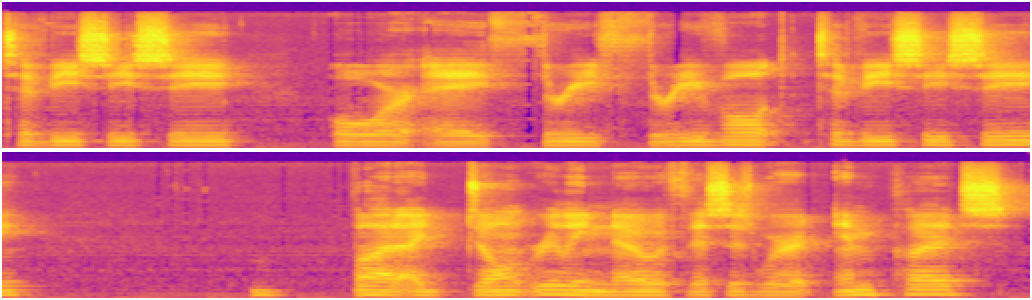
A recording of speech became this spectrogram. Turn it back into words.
to VCC or a 3 3 volt to VCC. But I don't really know if this is where it inputs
